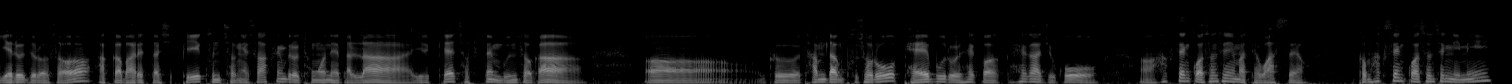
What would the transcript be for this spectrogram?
예를 들어서 아까 말했다시피 군청에서 학생들을 동원해 달라 이렇게 접수된 문서가 어, 그 담당 부서로 배부를 해가, 해가지고 어, 학생과 선생님한테 왔어요. 그럼 학생과 선생님이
